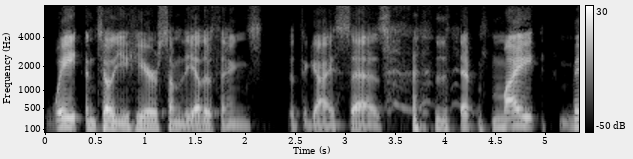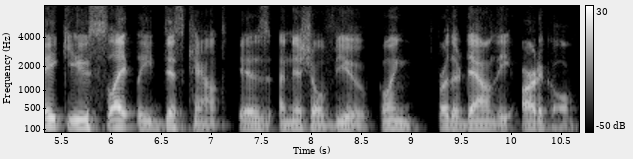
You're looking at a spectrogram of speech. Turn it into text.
wait until you hear some of the other things that the guy says that might make you slightly discount his initial view. Going further down the article,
